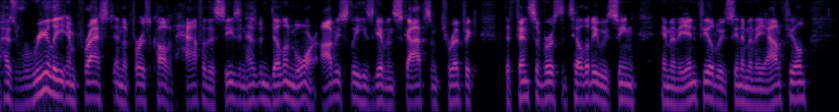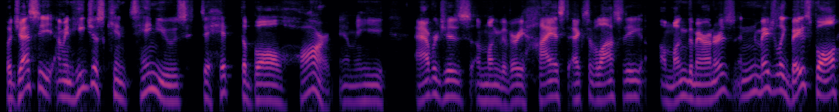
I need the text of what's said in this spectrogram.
has really impressed in the first call it half of the season has been Dylan Moore. Obviously, he's given Scott some terrific defensive versatility. We've seen him in the infield, we've seen him in the outfield. But Jesse, I mean, he just continues to hit the ball hard. I mean, he averages among the very highest exit velocity among the Mariners. And Major League Baseball,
